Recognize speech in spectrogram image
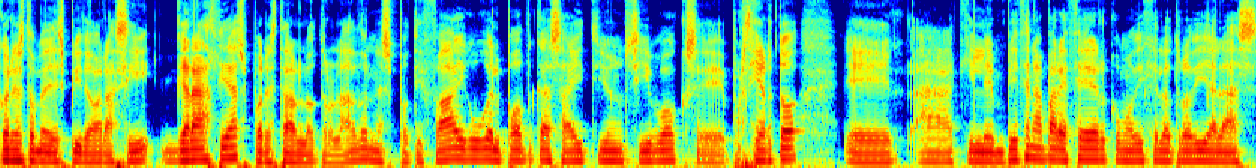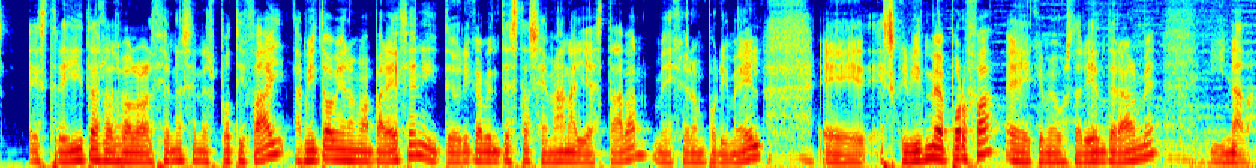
Con esto me despido ahora sí. Gracias por estar al otro lado en Spotify, Google Podcasts, iTunes, Evox. Eh, por cierto, eh, a quien le empiecen a aparecer, como dije el otro día, las estrellitas, las valoraciones en Spotify. A mí todavía no me aparecen y teóricamente esta semana ya estaban, me dijeron por email. Eh, escribidme porfa, que me gustaría enterarme. Y nada,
